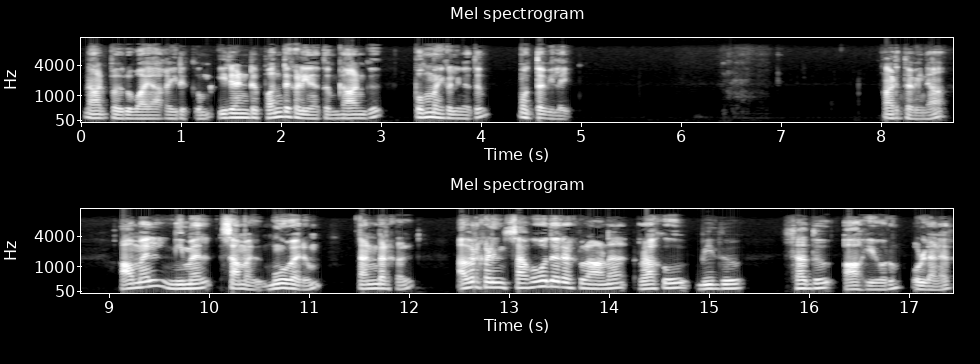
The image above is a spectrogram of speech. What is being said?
நாற்பது ரூபாயாக இருக்கும். இரண்டு பந்துகளினதும் நான்கு பொம்மைகளினதும் மொத்த விலை. அடுத்த வினா. அமல் நிமல் சமல் மூவரும் நண்பர்கள். அவர்களின் சகோதரர்களான ரகு விது சது ஆகியோரும் உள்ளனர்.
